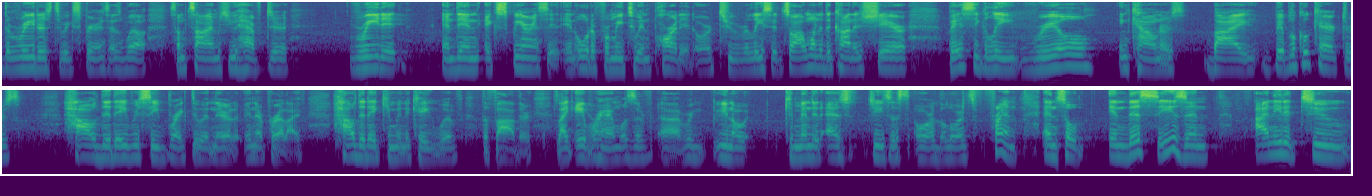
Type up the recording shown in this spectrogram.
the readers to experience as well. Sometimes you have to read it and then experience it in order for me to impart it or to release it. So I wanted to kind of share basically real encounters by biblical characters. How did they receive breakthrough in their in their prayer life? How did they communicate with the Father? Like Abraham was, a, uh, you know, commended as Jesus or the Lord's friend. And so in this season, I needed to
